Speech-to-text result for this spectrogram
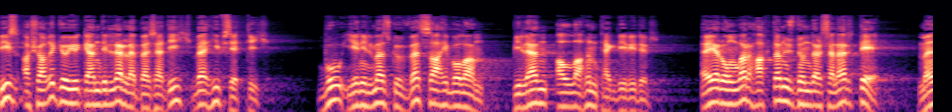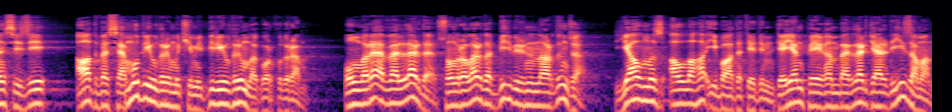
Biz aşağı göyü qəndillərlə bəzədik və hifz etdik. Bu, yenilməz qüvvət sahibi olan, bilən Allahın təqdiridir. Əgər onlar haqdan üz döndərsələr, de, mən sizi ad və səmud ildırımı kimi bir ildırımla qorxuduram. Onlara əvvəllər də, sonralar da bir-birinin ardınca yalnız Allaha ibadət edin deyən peyğəmbərlər gəldiyi zaman,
